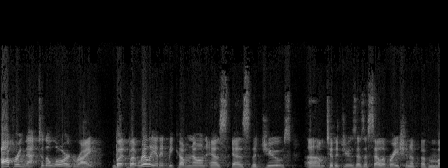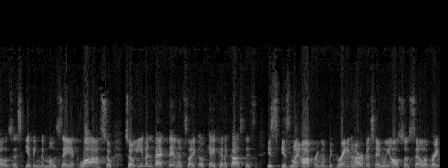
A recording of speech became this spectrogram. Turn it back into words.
offering that to the Lord, right? But, but really, it had become known as, as the Jews um, to the Jews as a celebration of, of Moses giving the Mosaic law. So, so even back then, it's like, okay, Pentecost is, is, is my offering of the grain harvest, and we also celebrate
